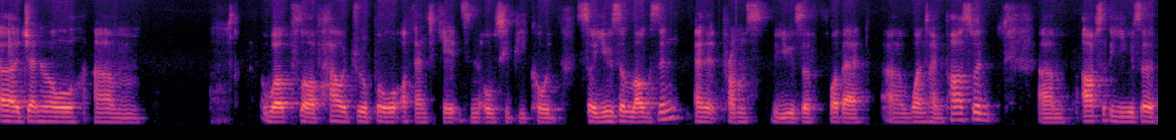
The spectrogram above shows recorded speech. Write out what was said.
a general um, workflow of how Drupal authenticates an OTP code. So user logs in and it prompts the user for their uh, one-time password. Um, after the user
